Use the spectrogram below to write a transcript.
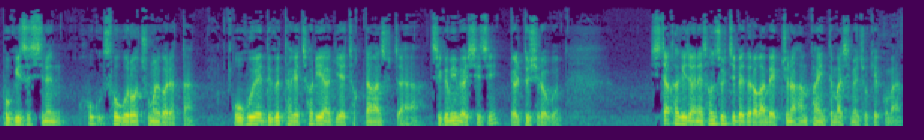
보기스 씨는 속으로 중얼거렸다. 오후에 느긋하게 처리하기에 적당한 숫자야. 지금이 몇 시지? 12시로군. 시작하기 전에 선술집에 들어가 맥주나 한 파인트 마시면 좋겠구만.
